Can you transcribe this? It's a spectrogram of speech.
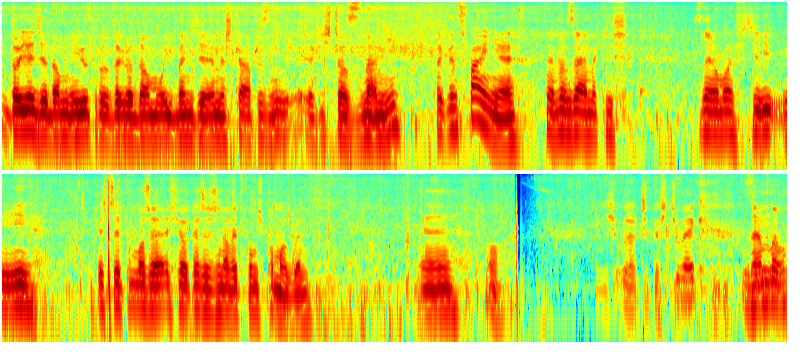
dojedzie do mnie jutro do tego domu i będzie mieszkała przez jakiś czas z nami. Tak więc fajnie, nawiązałem jakieś znajomości i jeszcze może się okaże, że nawet komuś pomogłem. E, o, jakiś uroczy kościółek za mną.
